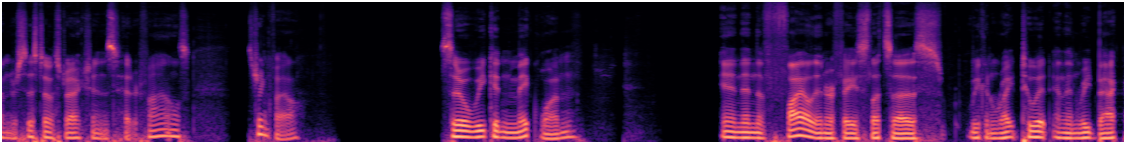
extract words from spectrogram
under system abstractions, header files, string file. So we can make one, and then the file interface lets us, we can write to it and then read back,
